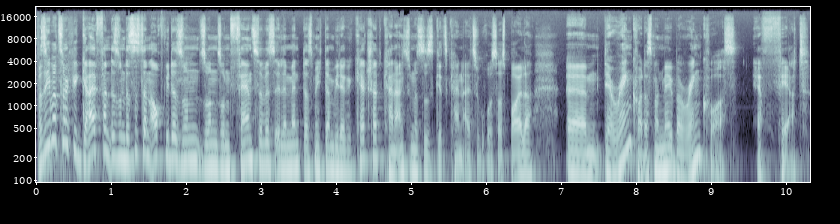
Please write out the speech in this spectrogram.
Was ich aber zum Beispiel geil fand, ist, und das ist dann auch wieder so ein, so ein, so ein Fanservice-Element, das mich dann wieder gecatcht hat. Keine Angst, und das ist jetzt kein allzu großer Spoiler. Ähm, der Rancor, dass man mehr über Rancors erfährt.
